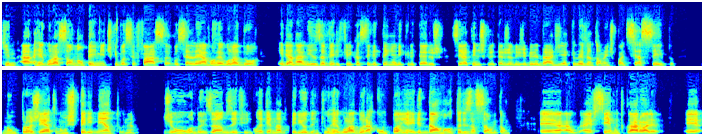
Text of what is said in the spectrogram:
que a regulação não permite que você faça, você leva o regulador, ele analisa, verifica se ele tem ali critérios, se ele atende os critérios de elegibilidade e aquilo eventualmente pode ser aceito num projeto, num experimento, né? de um ou dois anos, enfim, com um determinado período em que o regulador acompanha, ele dá uma autorização. Então, é, a FC é muito claro, olha, é,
